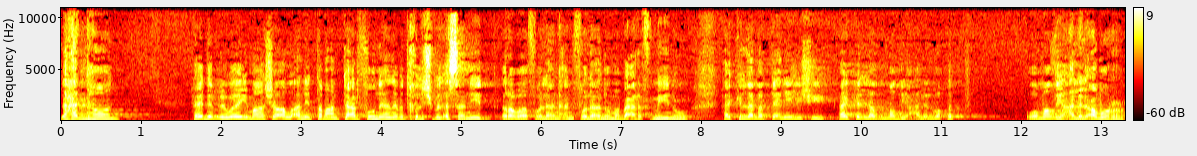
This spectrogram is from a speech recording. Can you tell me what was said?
لحد هون هيدي الرواية ما شاء الله أنا طبعا بتعرفوني أنا بدخلش بالأسانيد. روى فلان عن فلان وما بعرف مين و... هاي كلها ما بتعني لي شيء. هاي كلها مضيعة للوقت ومضيعة للعمر.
